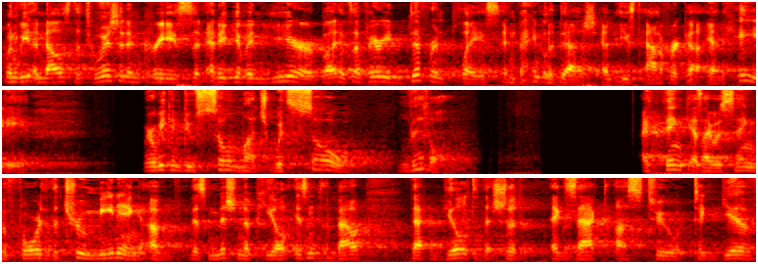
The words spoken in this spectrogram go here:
when we announced the tuition increase in any given year, but it's a very different place in Bangladesh and East Africa and Haiti where we can do so much with so little. I think, as I was saying before, that the true meaning of this mission appeal isn't about that guilt that should exact us to, to give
